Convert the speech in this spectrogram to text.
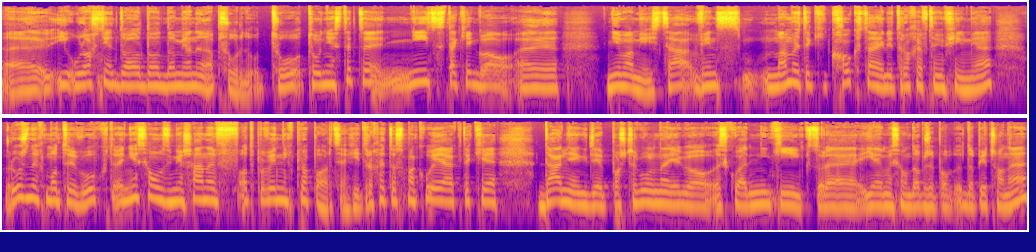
e, i urośnie do, do, do miany absurdu. Tu, tu niestety nic takiego e, nie ma miejsca, więc mamy taki koktajl trochę w tym filmie różnych motywów, które nie są zmieszane w odpowiednich proporcjach i trochę to smakuje jak takie danie, gdzie poszczególne jego składniki, które jemy są dobrze dopieczone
